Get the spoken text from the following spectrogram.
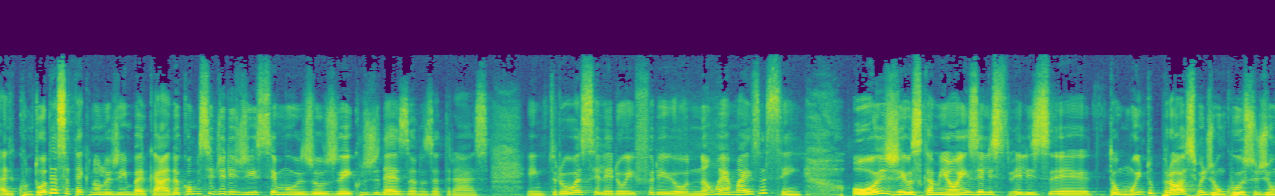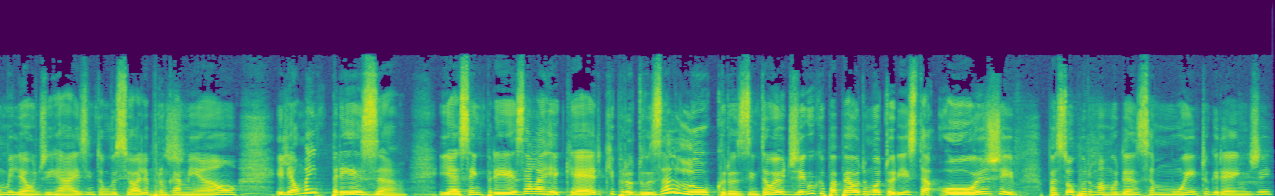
a, com toda essa tecnologia embarcada como se dirigíssemos os veículos de 10 anos atrás. Entrou, acelerou e freou. Não é mais assim. Hoje, os caminhões eles eles estão é, muito próximo de um custo de um milhão de reais. Então, você olha para um caminhão, ele é uma empresa. E essa empresa ela requer que produza lucros. Então, eu digo que o papel do motorista hoje passou por uma mudança muito grande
